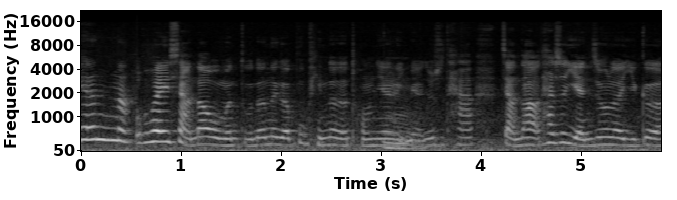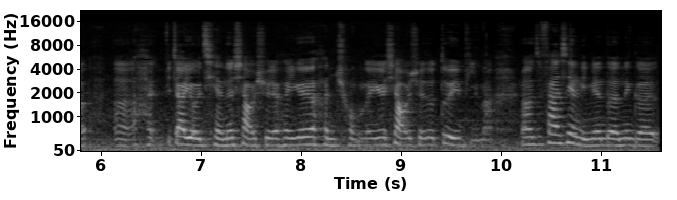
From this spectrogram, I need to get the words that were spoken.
天呐，我会想到我们读的那个不平等的童年里面，就是他讲到他是研究了一个呃很比较有钱的小学和一个很穷的一个小学的对比嘛，然后就发现里面的那个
